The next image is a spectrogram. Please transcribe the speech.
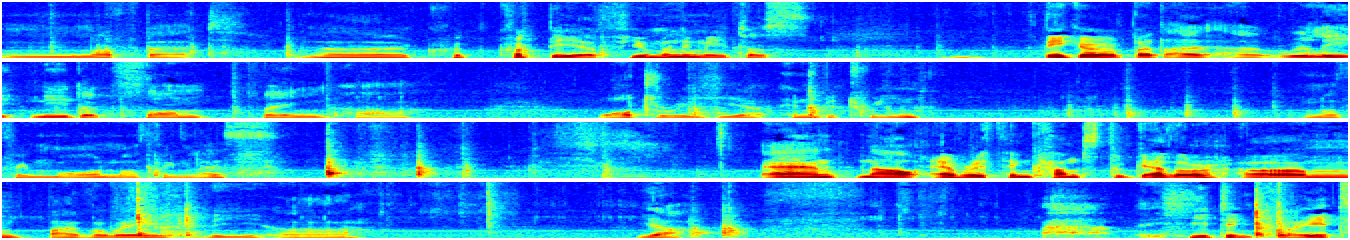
Not bad. Uh, could could be a few millimeters bigger, but I, I really needed something uh, watery here in between nothing more, nothing less. And now everything comes together. Um, by the way, the uh, yeah heating plate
